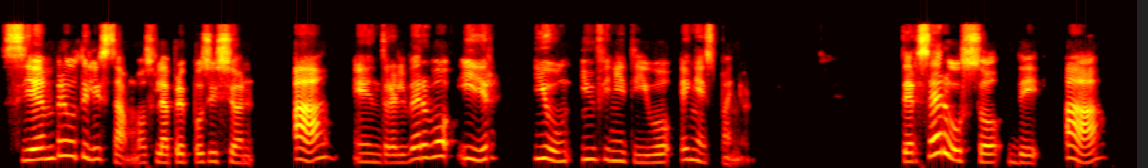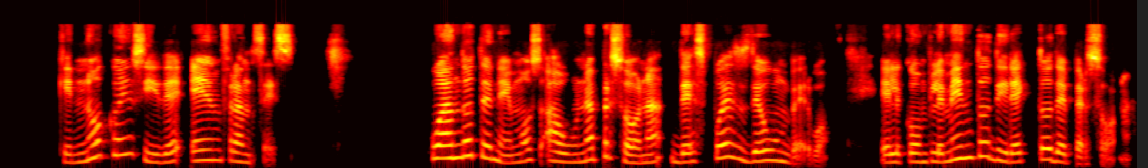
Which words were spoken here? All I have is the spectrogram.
Siempre utilizamos la preposición a entre el verbo ir y un infinitivo en español. Tercer uso de a que no coincide en francés. Cuando tenemos a una persona después de un verbo, el complemento directo de persona.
